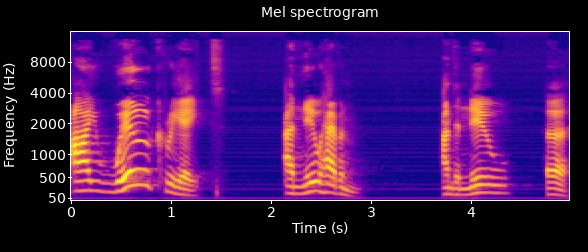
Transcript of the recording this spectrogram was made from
I will create a new heaven and a new earth.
